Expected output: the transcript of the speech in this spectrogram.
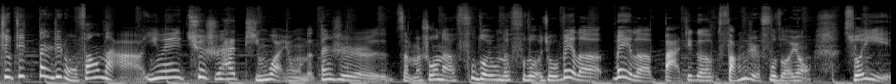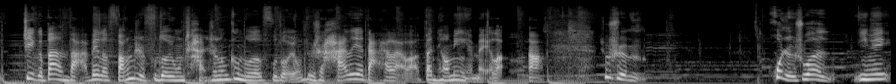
就这，但是这种方法啊，因为确实还挺管用的。但是怎么说呢？副作用的副作用，就为了为了把这个防止副作用，所以这个办法为了防止副作用产生了更多的副作用，就是孩子也打下来了，半条命也没了啊，就是。或者说，因为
